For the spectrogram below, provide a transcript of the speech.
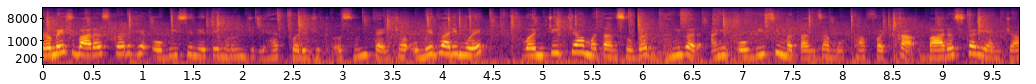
रमेश बारसकर हे ओबीसी नेते म्हणून जिल्ह्यात परिचित असून त्यांच्या उमेदवारीमुळे वंचितच्या मतांसोबत धनगर आणि ओबीसी मतांचा मोठा फटका बारसकर यांच्या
